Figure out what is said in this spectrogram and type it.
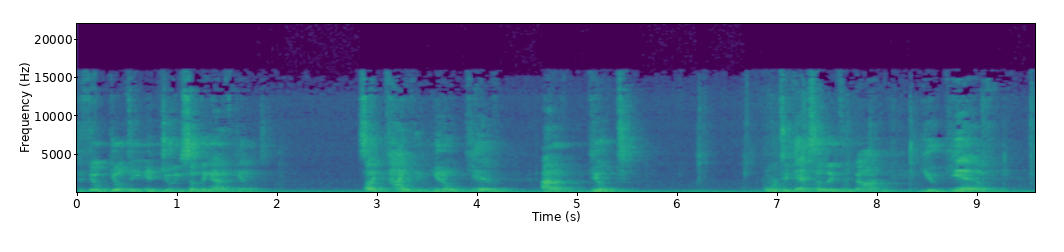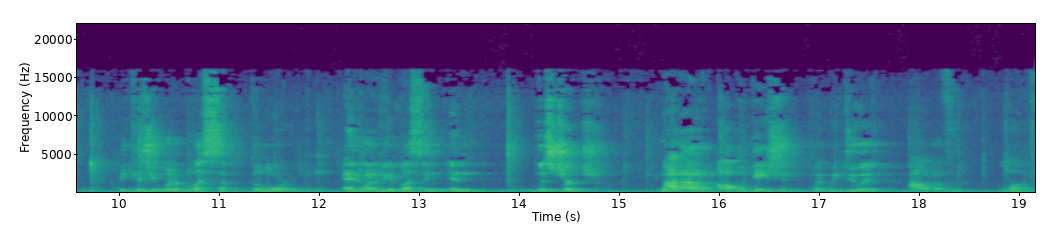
to feel guilty in doing something out of guilt. It's like tithing. You don't give out of guilt or to get something from God. You give because you want to bless the Lord and want to be a blessing in this church. Not out of obligation, but we do it out of love.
